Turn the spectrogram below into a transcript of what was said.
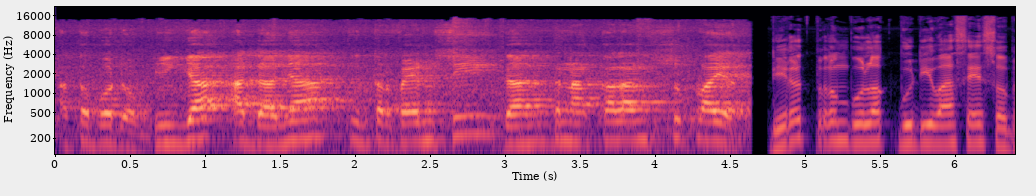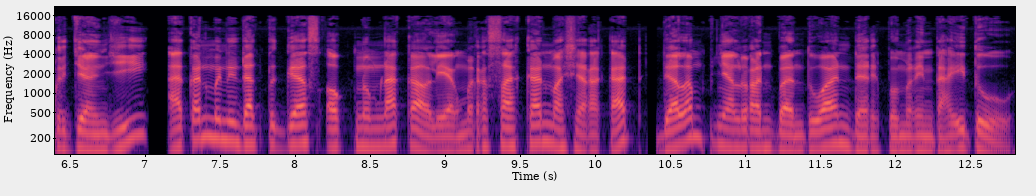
atau bodong, hingga adanya intervensi dan kenakalan supplier. Dirut Perumbulok Budi Waseso berjanji akan menindak tegas oknum nakal yang meresahkan masyarakat dalam penyaluran bantuan dari pemerintah itu.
